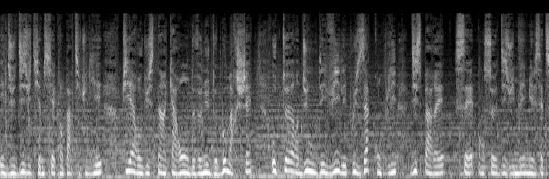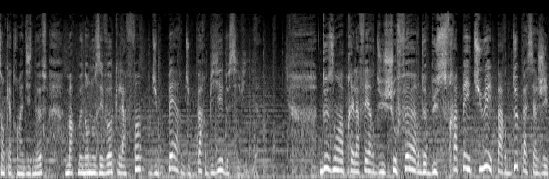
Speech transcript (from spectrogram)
et du XVIIIe siècle en particulier. Pierre-Augustin Caron, devenu de Beaumarchais, auteur d'une des vies les plus accomplies, disparaît. C'est en ce 18 mai 1799. Marc Menon nous évoque la fin du père du barbier de Séville. Deux ans après l'affaire du chauffeur de bus frappé et tué par deux passagers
